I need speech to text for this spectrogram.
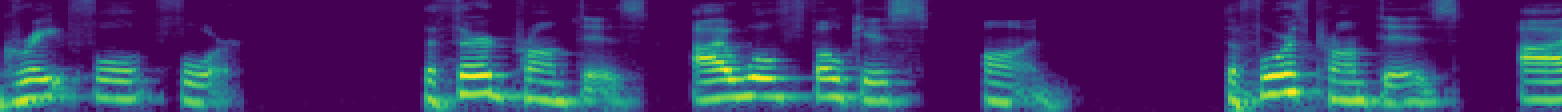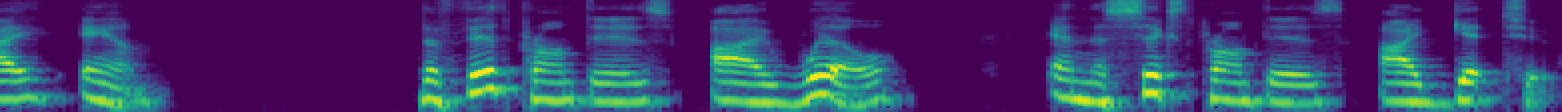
grateful for. The third prompt is, I will focus on. The fourth prompt is, I am. The fifth prompt is, I will. And the sixth prompt is, I get to.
